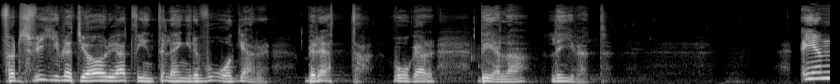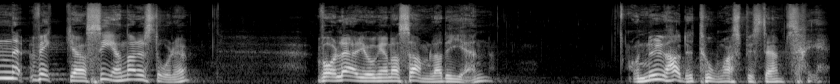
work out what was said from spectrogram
För tvivlet gör ju att vi inte längre vågar berätta, vågar dela livet. En vecka senare står det, var lärjungarna samlade igen. Och nu hade Thomas bestämt sig.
